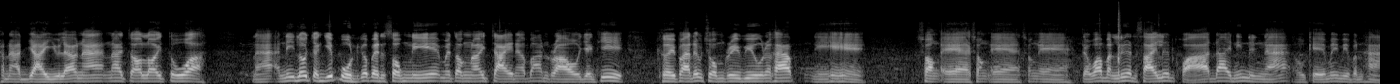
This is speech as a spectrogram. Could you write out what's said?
ขนาดใหญ่อยู่แล้วนะ หน้าจอลอยตัวนะอันนี้รถจากญี่ปุ่นก็เป็นทรงนี้ไม่ต้องน้อยใจนะบ้านเราอย่างที่เคยพาท่านผู้ชมรีวิวนะครับนี่ช่องแอร์ช่องแอร์ช่องแอร์แต่ว่ามันเลื่อนซ้ายเลื่อนขวาได้นิดนึงนะ โอเคไม่มีปัญหา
